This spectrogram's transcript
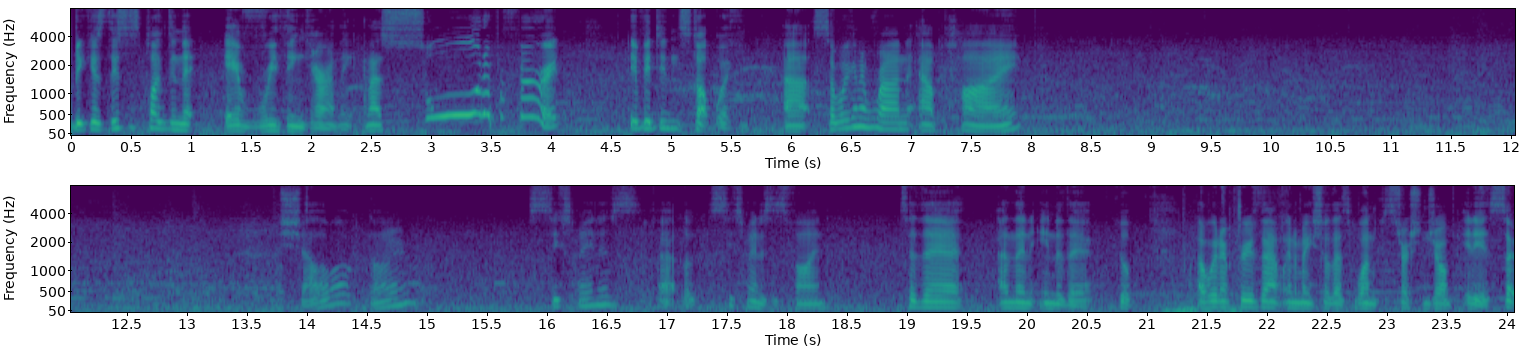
Because this is plugged into everything currently. And I sort of prefer it if it didn't stop working. Uh, so we're going to run our pipe. Shallower? No. Six meters? Uh, look, six meters is fine. To there and then into there. Cool. Uh, we're going to approve that. We're going to make sure that's one construction job. It is. So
